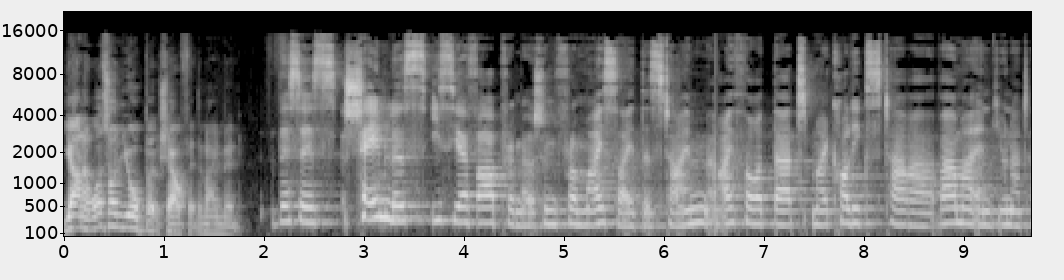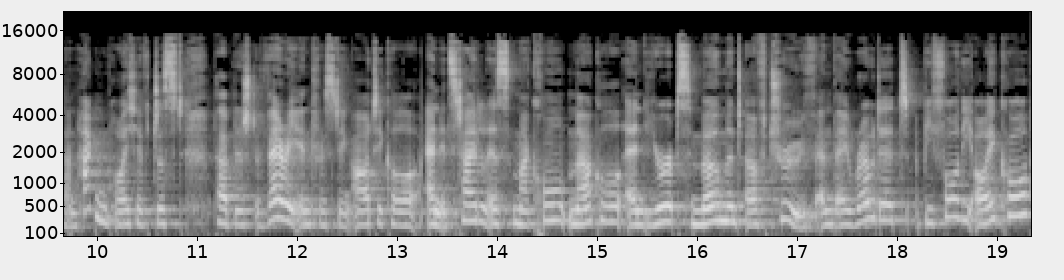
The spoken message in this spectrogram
Jana, what's on your bookshelf at the moment? This is shameless ECFR promotion from my side this time. I thought that my colleagues Tara Varma and Jonathan Hackenbroich have just published a very interesting article, and its title is Macron, Merkel, and Europe's Moment of Truth. And they wrote it before the EUCO,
